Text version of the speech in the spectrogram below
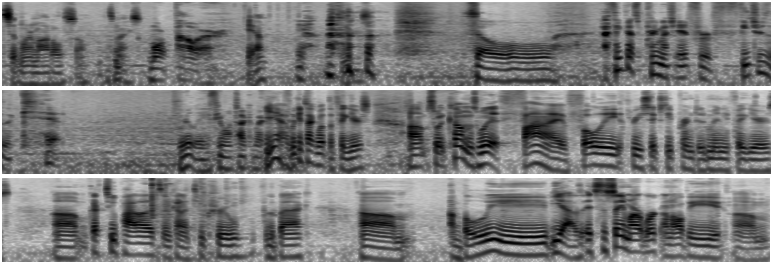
similar models. So it's nice. More power. Yeah. Yeah. so I think that's pretty much it for features of the kit. Really, if you want to talk about Yeah, we can talk about the figures. Um, so it comes with five fully 360 printed minifigures. Um, we've got two pilots and kind of two crew for the back. Um, I believe, yeah, it's the same artwork on all the um,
